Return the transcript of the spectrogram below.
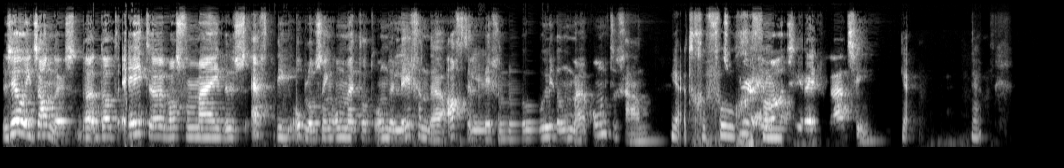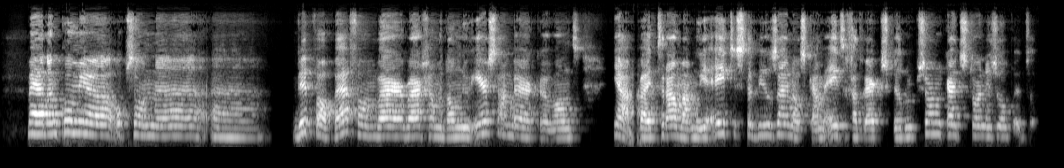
Dus heel iets anders. Dat, dat, eten was voor mij dus echt die oplossing om met dat onderliggende, achterliggende, hoe je het noemt, om te gaan. Ja, het gevolg van... emotieregulatie. Ja. ja. Maar ja, dan kom je op zo'n uh, uh, wipwap, hè, van waar, waar gaan we dan nu eerst aan werken? Want ja, bij trauma moet je eten stabiel zijn. Als ik aan mijn eten gaat werken, speelt mijn persoonlijkheidsstoornis op. Het,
